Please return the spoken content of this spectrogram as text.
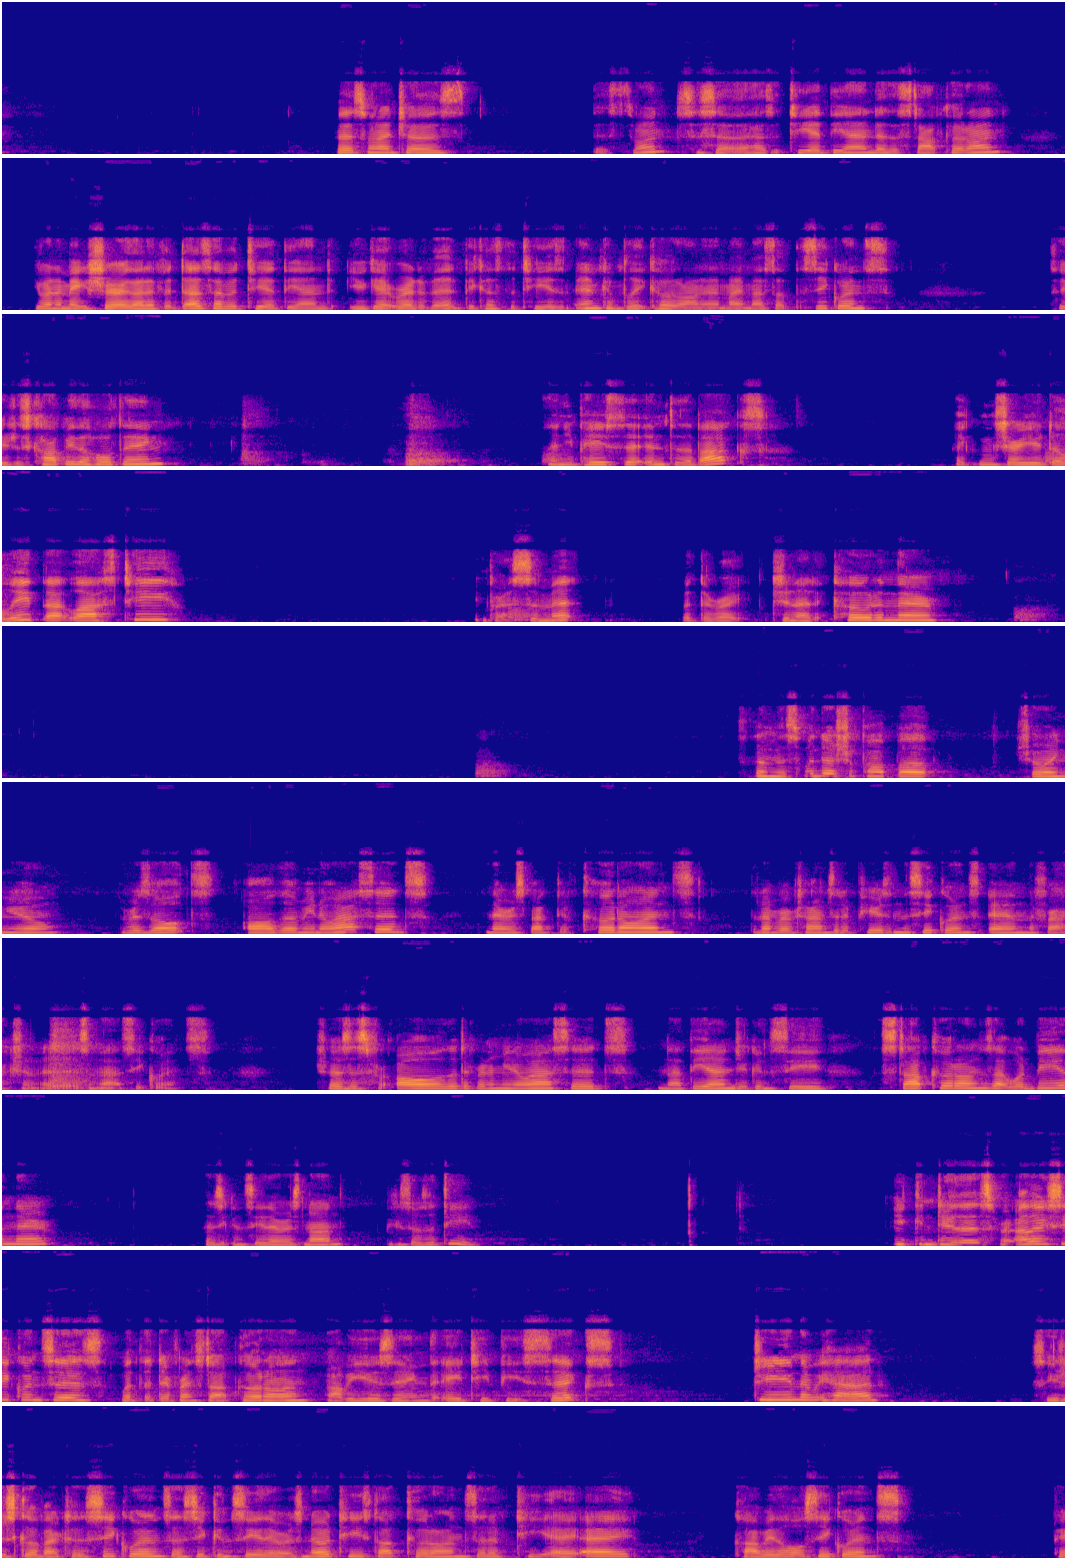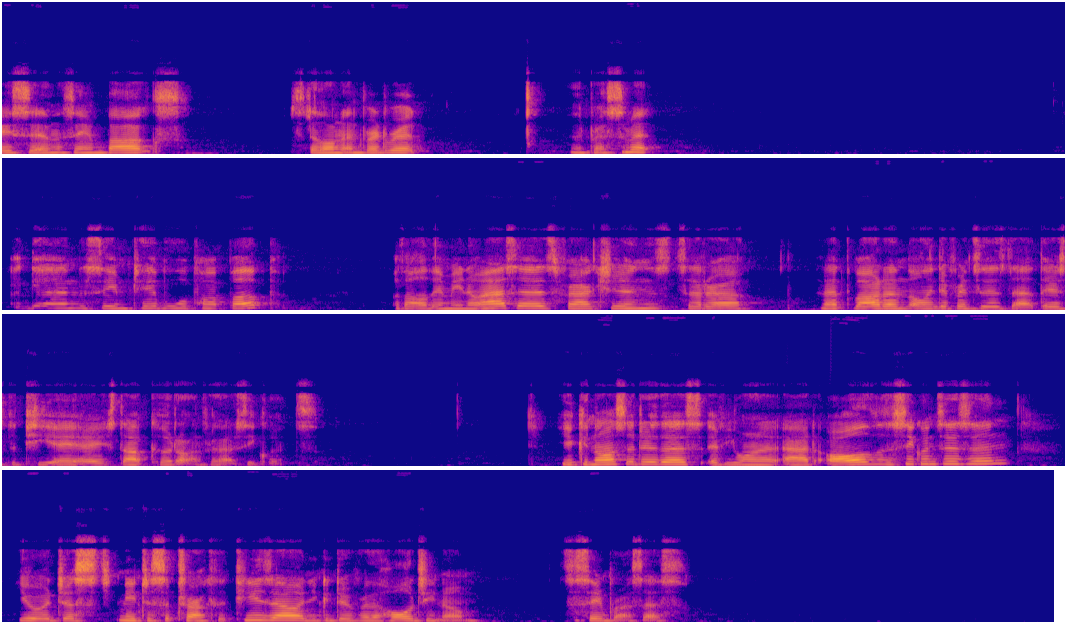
This one I chose this one, so it has a T at the end as a stop codon. You want to make sure that if it does have a T at the end, you get rid of it because the T is an incomplete codon and it might mess up the sequence. So you just copy the whole thing, and you paste it into the box, making sure you delete that last T, and press submit with the right genetic code in there. Then this window should pop up showing you the results, all the amino acids, and their respective codons, the number of times it appears in the sequence, and the fraction it is in that sequence. Shows this for all the different amino acids, and at the end you can see the stop codons that would be in there. As you can see there is none because it was a T. You can do this for other sequences with a different stop codon. I'll be using the ATP6 gene that we had. So you just go back to the sequence. As you can see, there was no T stop codon instead of TAA. Copy the whole sequence, paste it in the same box, still on invertebrate, and press submit. Again, the same table will pop up with all the amino acids, fractions, etc. And at the bottom, the only difference is that there's the TAA stop codon for that sequence. You can also do this if you want to add all the sequences in. You would just need to subtract the T's out and you can do it for the whole genome. It's the same process.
